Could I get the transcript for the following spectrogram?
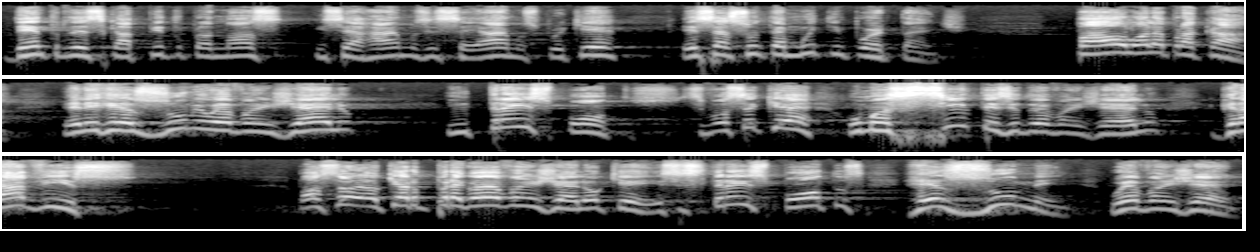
dentro desse capítulo para nós encerrarmos e cearmos, porque esse assunto é muito importante. Paulo, olha para cá, ele resume o evangelho em três pontos. Se você quer uma síntese do evangelho, grave isso. Pastor, eu quero pregar o Evangelho. Ok, esses três pontos resumem o Evangelho.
